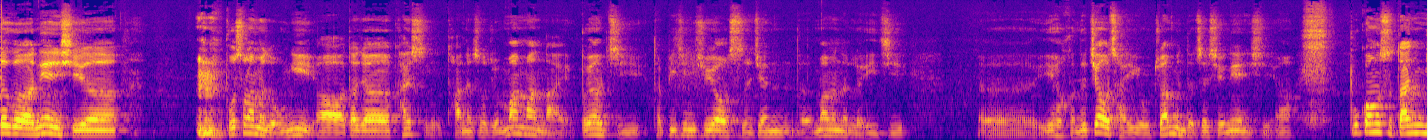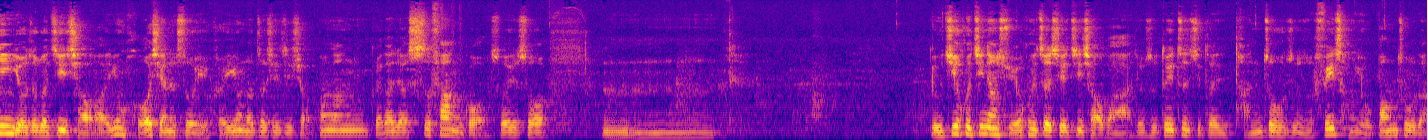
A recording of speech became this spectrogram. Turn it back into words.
这个练习呢，不是那么容易啊！大家开始弹的时候就慢慢来，不要急，它毕竟需要时间呃慢慢的累积。呃，也有很多教材有专门的这些练习啊，不光是单音有这个技巧啊，用和弦的时候也可以用到这些技巧。刚刚给大家示范过，所以说，嗯，有机会尽量学会这些技巧吧，就是对自己的弹奏就是非常有帮助的。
